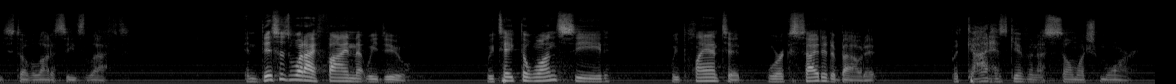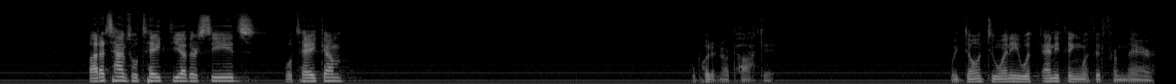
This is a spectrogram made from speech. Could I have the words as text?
you still have a lot of seeds left. And this is what I find that we do. We take the one seed, we plant it, we're excited about it, but God has given us so much more. A lot of times we'll take the other seeds, we'll take them, we'll put it in our pocket. We don't do any with anything with it from there.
